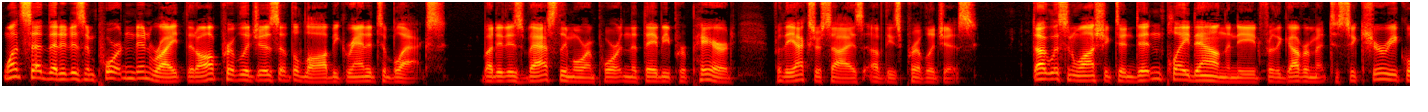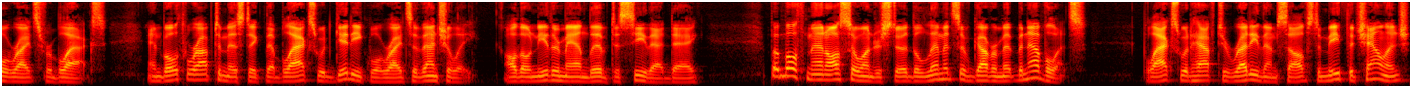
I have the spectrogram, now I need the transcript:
once said that it is important and right that all privileges of the law be granted to blacks, but it is vastly more important that they be prepared for the exercise of these privileges. Douglass and Washington didn't play down the need for the government to secure equal rights for blacks, and both were optimistic that blacks would get equal rights eventually, although neither man lived to see that day. But both men also understood the limits of government benevolence. Blacks would have to ready themselves to meet the challenge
